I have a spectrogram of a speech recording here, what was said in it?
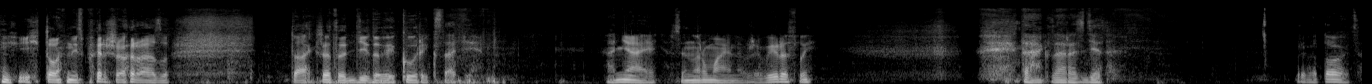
І то не з першого разу. Так, що тут дідові кури, кстати. Ганяють, все нормально, вже виросли. Так, зараз дід приготується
